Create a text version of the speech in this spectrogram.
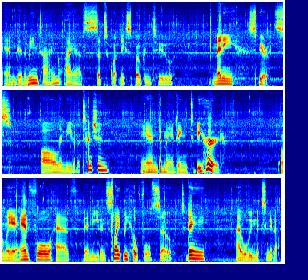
and in the meantime, I have subsequently spoken to many spirits, all in need of attention and demanding to be heard. Only a handful have been even slightly helpful, so today I will be mixing it up.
